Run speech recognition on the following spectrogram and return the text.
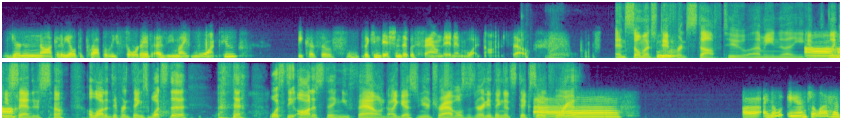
you're not going to be able to properly sort it as you might want to because of the conditions it was found in and whatnot. So right and so much mm-hmm. different stuff too. I mean, uh, you, uh-huh. like you said, there's so, a lot of different things. What's the what's the oddest thing you found? I guess in your travels, is there anything that sticks out uh, for you? Uh, uh, I know Angela has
